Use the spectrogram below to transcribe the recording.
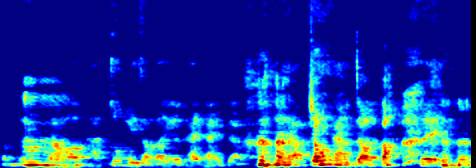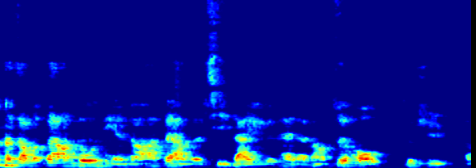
婚了，嗯然后他终于找到一个太太这样子，他终于找到，对 他找了非常多年，然后他非常的期待有一个太太，然后最后就是呃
